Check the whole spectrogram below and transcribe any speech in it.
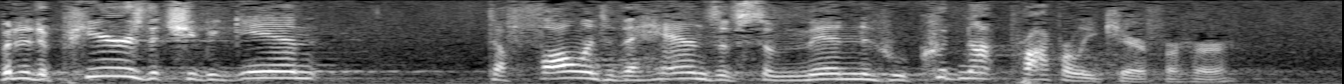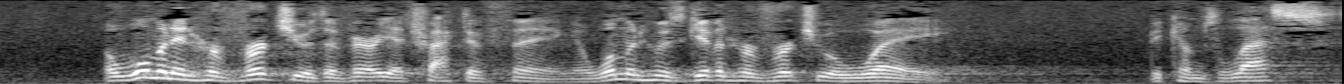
But it appears that she began to fall into the hands of some men who could not properly care for her. A woman in her virtue is a very attractive thing. A woman who has given her virtue away becomes less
